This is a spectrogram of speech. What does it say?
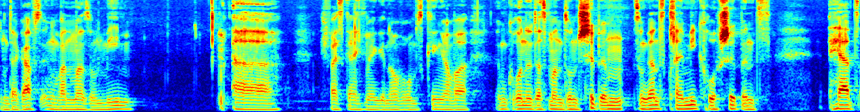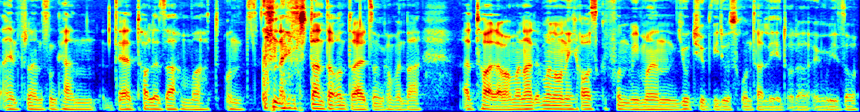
und da gab es irgendwann mal so ein Meme, äh, ich weiß gar nicht mehr genau, worum es ging, aber im Grunde, dass man so einen Chip, im, so einen ganz kleinen Mikrochip ins Herz einpflanzen kann, der tolle Sachen macht. Und dann stand da unter halt so ein Kommentar, ah, toll, aber man hat immer noch nicht rausgefunden, wie man YouTube-Videos runterlädt oder irgendwie so.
